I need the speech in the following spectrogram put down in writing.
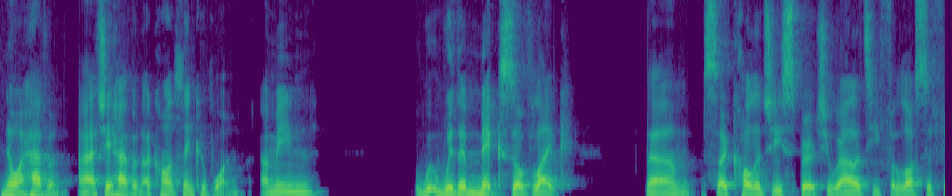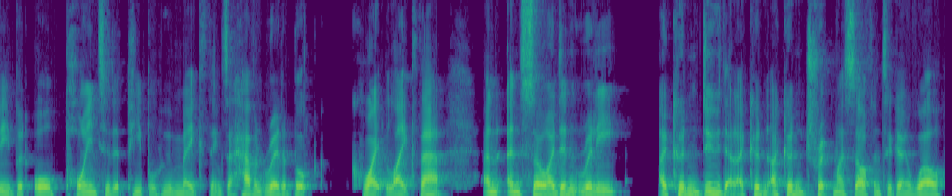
no, I haven't. I actually haven't. I can't think of one. I mean, w- with a mix of like um, psychology, spirituality, philosophy, but all pointed at people who make things. I haven't read a book quite like that, and and so I didn't really. I couldn't do that. I couldn't. I couldn't trick myself into going. Well,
